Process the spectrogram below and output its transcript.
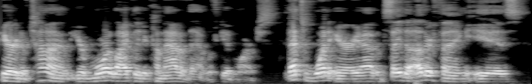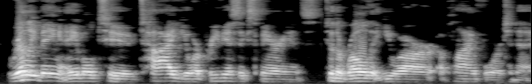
period of time, you're more likely to come out of that with good marks. That's one area. I would say the other thing is really being able to tie your previous experience to the role that you are applying for today.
